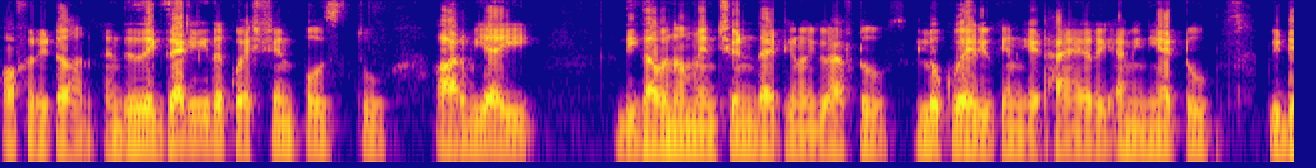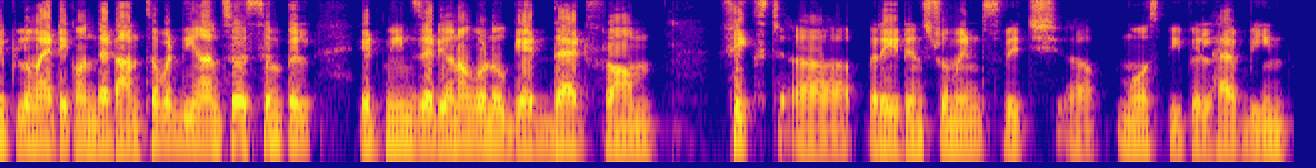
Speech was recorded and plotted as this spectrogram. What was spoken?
of return? And this is exactly the question posed to RBI. The governor mentioned that you know you have to look where you can get higher. I mean, he had to be diplomatic on that answer, but the answer is simple. It means that you're not going to get that from fixed uh, rate instruments, which uh, most people have been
